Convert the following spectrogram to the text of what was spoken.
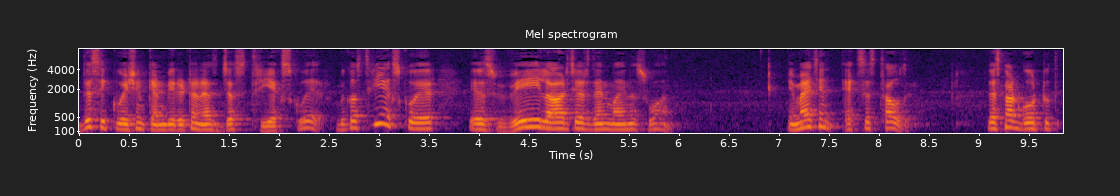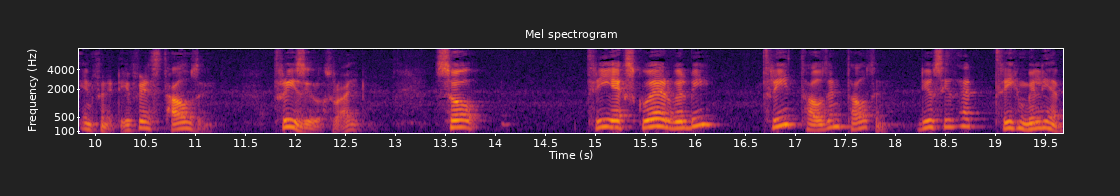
this equation can be written as just 3x square because 3x square is way larger than minus 1. Imagine x is 1000. Let's not go to infinity. If it is 1000, three zeros, right? So 3x square will be 3000 thousand. Do you see that? 3 million.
